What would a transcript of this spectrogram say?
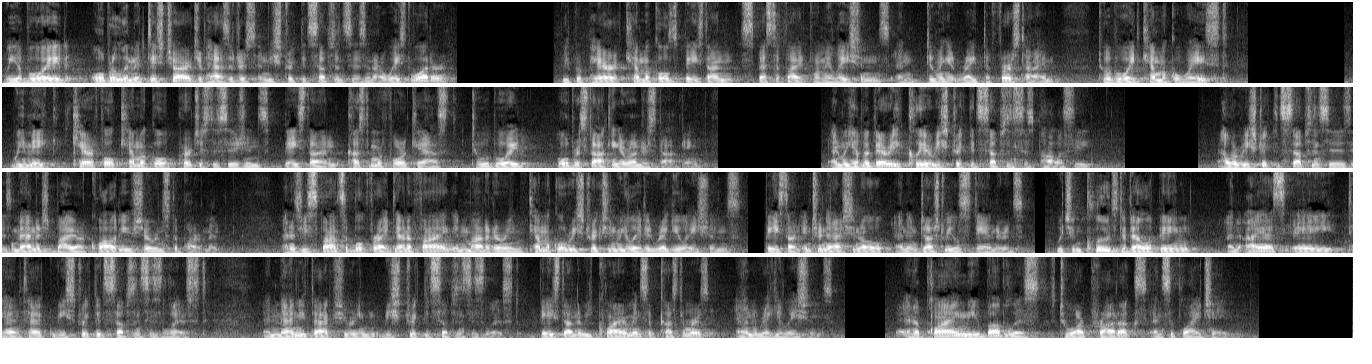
We avoid over limit discharge of hazardous and restricted substances in our wastewater. We prepare chemicals based on specified formulations and doing it right the first time to avoid chemical waste we make careful chemical purchase decisions based on customer forecast to avoid overstocking or understocking. And we have a very clear restricted substances policy. Our restricted substances is managed by our quality assurance department and is responsible for identifying and monitoring chemical restriction related regulations based on international and industrial standards, which includes developing an ISA TANTEC restricted substances list and manufacturing restricted substances list based on the requirements of customers and regulations, and applying the above list to our products and supply chain.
